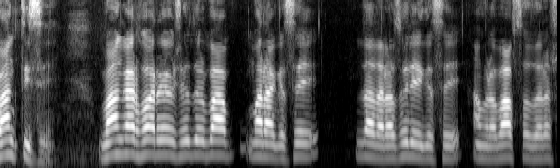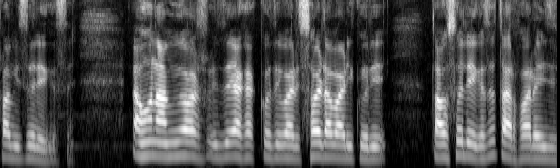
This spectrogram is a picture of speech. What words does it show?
ভাঙতিছে। ভাঙার পরে শুধু বাপ মারা গেছে দাদারা চলে গেছে আমরা বাপ সাদারা সবই চলে গেছে। এখন আমিও ওই যে এক এক করতে বাড়ি ছয়টা বাড়ি করি তাও চলে গেছে তারপরে এই যে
